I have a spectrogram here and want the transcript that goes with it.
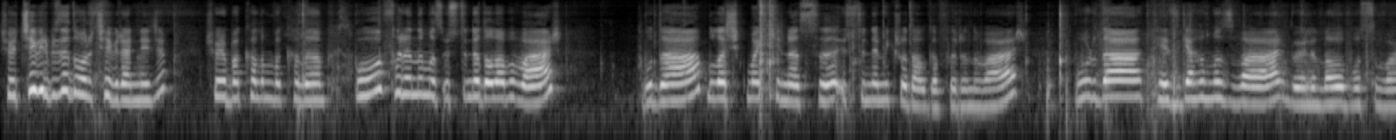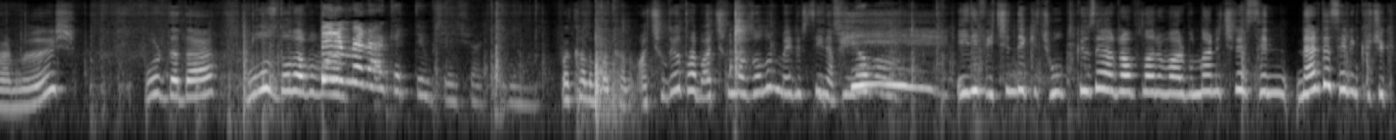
Şöyle çevir bize doğru çevir anneciğim. Şöyle bakalım bakalım. Bu fırınımız üstünde dolabı var. Bu da bulaşık makinesi. Üstünde mikrodalga fırını var. Burada tezgahımız var. Böyle lavabosu varmış. Burada da buzdolabı var. Benim merak ettiğim şey şu açılıyor. Bakalım bakalım. Açılıyor tabi açılmaz olur mu Elif Sinem? Elif içindeki çok güzel rafları var. Bunların içine senin nerede senin küçük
